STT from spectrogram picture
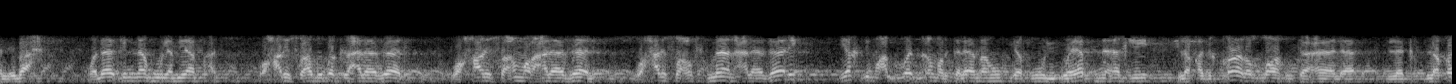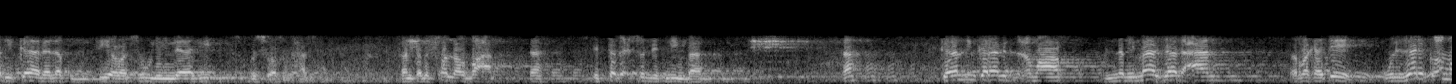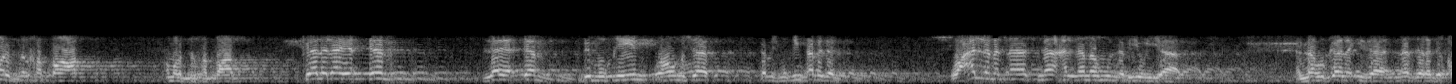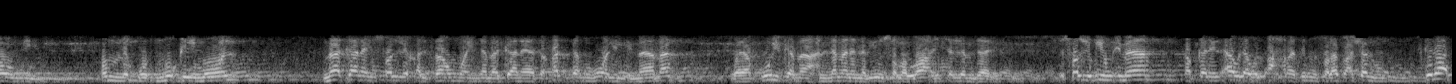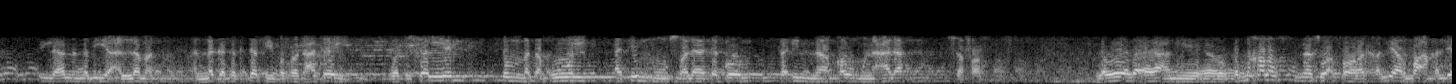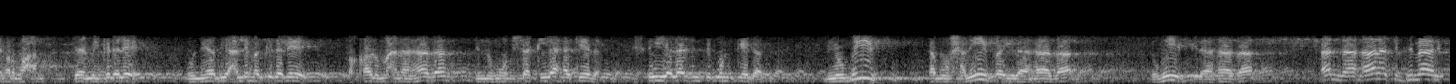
الإباحة. ولكنه لم يفعل. وحرص أبو بكر على ذلك وحرص عمر على ذلك وحرص عثمان على ذلك. يخدم عبد الله بن عمر كلامه يقول ويا ابن أخي لقد قال الله تعالى لقد كان لكم في رسول الله أسوة حسنة. فأنت بتصلي أربعة. اتبع سنة مين بقى؟ ها؟ كان من كلام ابن عمر. النبي ما زاد عن الركعتين. ولذلك عمر بن الخطاب عمر بن الخطاب كان لا يأتم لا يأتم بمقيم وهو مسافر. كان مش مقيم أبدا. وعلم الناس ما علمه النبي إياه. أنه كان إذا نزل بقوم هم مقيمون ما كان يصلي خلفهم وإنما كان يتقدم هو للإمامة ويقول كما علمنا النبي صلى الله عليه وسلم ذلك. يصلي بهم إمام طب كان الأولى والأحرى يتم صلاته عشانهم كده؟ إلا أن النبي علمك أنك تكتفي بالركعتين وتسلم ثم تقول أتموا صلاتكم فإنا قوم على سفر. لو هي بقى يعني طب خلاص الناس واقفة وراك خليها أربعة خليها أربعة. تعمل كده ليه؟ والنهاية بيعلمك كده ليه؟ فقالوا معنى هذا إنه شكلها كده هي لازم تكون كده. بيضيف أبو حنيفة إلى هذا يضيف إلى هذا أن انس بن مالك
